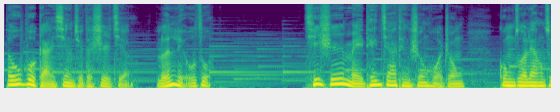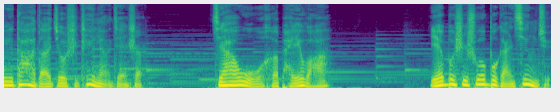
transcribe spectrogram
都不感兴趣的事情轮流做。其实每天家庭生活中，工作量最大的就是这两件事儿，家务和陪娃。也不是说不感兴趣，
